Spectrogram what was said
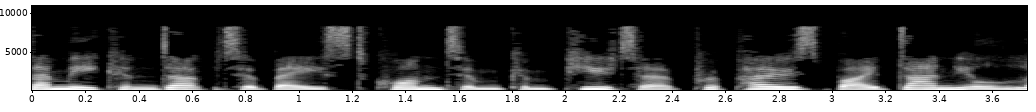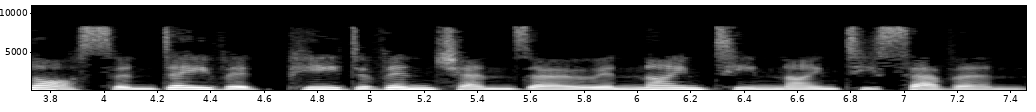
semiconductor-based quantum computer proposed by Daniel Loss and David P. DiVincenzo in 1997.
